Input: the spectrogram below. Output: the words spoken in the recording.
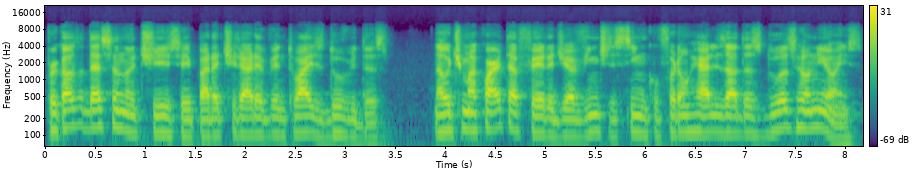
Por causa dessa notícia e para tirar eventuais dúvidas, na última quarta-feira, dia 25, foram realizadas duas reuniões,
